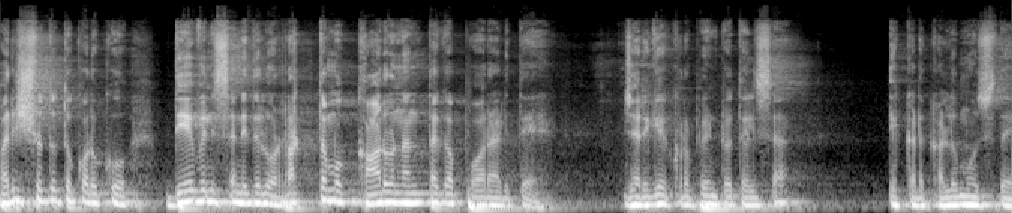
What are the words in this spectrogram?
పరిశుద్ధత కొరకు దేవుని సన్నిధిలో రక్తము కారునంతగా పోరాడితే జరిగే కృప ఏంటో తెలుసా? ఇక్కడ కళ్ళు మూస్తే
